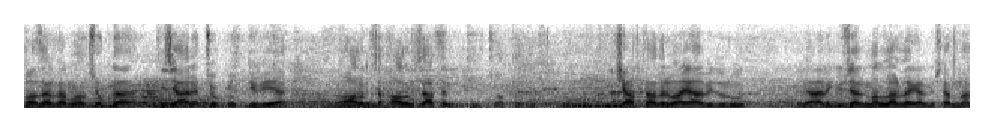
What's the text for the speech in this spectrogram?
Pazarda mal çok da ticaret çok yok gibi ya. Alım, alım satım 2 haftalık. iki haftadır bayağı bir durur. Yani güzel mallar da gelmiş ama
